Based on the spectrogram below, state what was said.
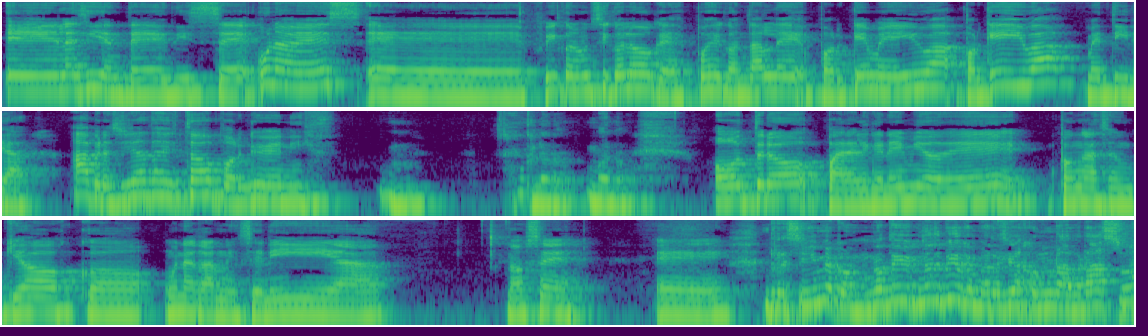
Eh, la siguiente dice, una vez eh, fui con un psicólogo que después de contarle por qué me iba, por qué iba, me tira. Ah, pero si ya estás todo, ¿por qué venís? Claro, bueno. Otro para el gremio de póngase un kiosco, una carnicería, no sé. Eh, Recibime con. No te, no te pido que me recibas con un abrazo,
